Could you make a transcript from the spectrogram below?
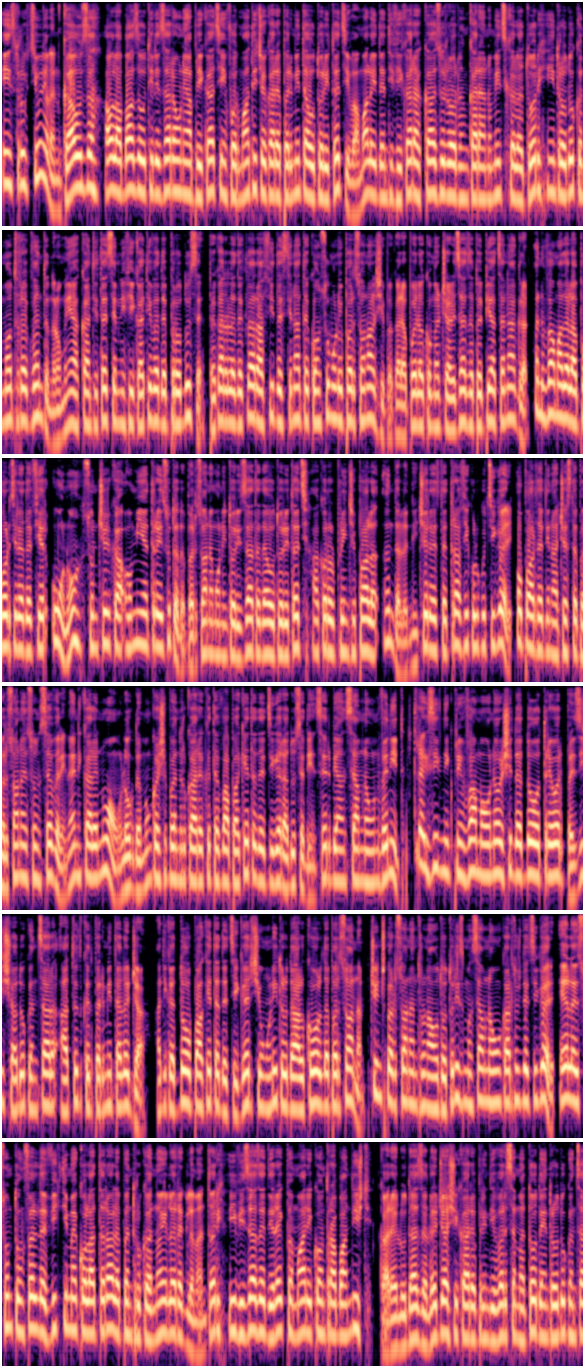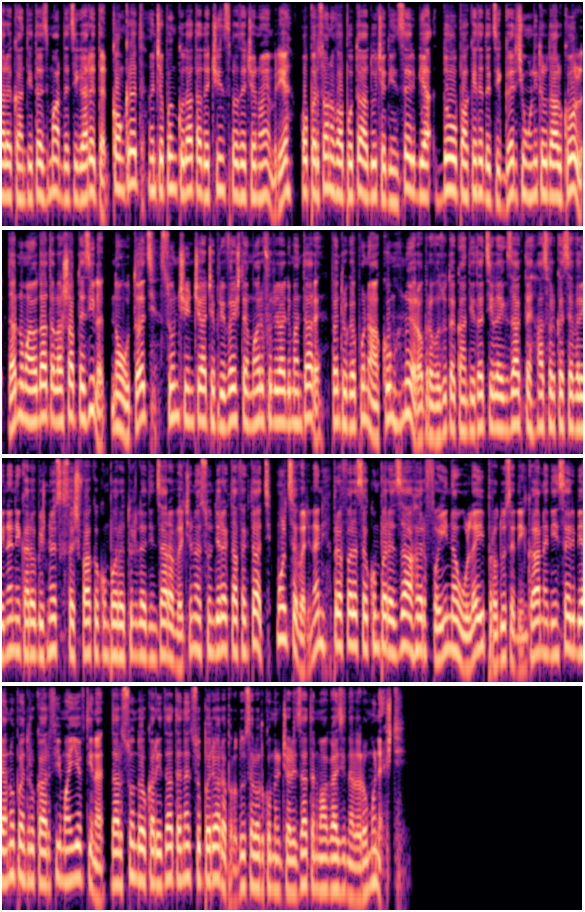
Instrucțiunile în cauză au la bază utilizarea unei aplicații informatice care permite autorității vamale identificarea cazurilor în care anumiți călători introduc în mod frecvent în România cantități semnificative de produse, pe care le declară a fi destinate consumului personal și pe care apoi le comercializează pe piața neagră. În vama de la porțile de fier 1 sunt circa 1300 de persoane monitorizate de autorități, a căror principală îndeletnicire este traficul cu țigări. O parte din aceste persoane sunt severineni care nu au un loc de muncă și pentru care câteva pachete de țigări aduse din Serbia înseamnă un venit. Trec zilnic prin vama uneori și de 2-3 ori pe zi și aduc în țară atât cât permite legea, adică două pachete de țigări și un litru de alcool de persoană. Cinci persoane într-un autoturism înseamnă un cartuș de țigări. Ele sunt un fel de victime colaterale pentru că noile reglementări îi vizează direct pe marii contrabandiști, care eludează legea și care prin diverse metode introduc în țară cantități mari de țigarete. Concret, începând cu data de 15 noiembrie, o persoană va putea aduce din Serbia două pachete de țigări și un litru de alcool, dar numai o dată la șapte zile. Noutăți sunt și în ceea ce privește mărfurile alimentare, pentru că până acum nu erau prevăzute cantitățile exacte, astfel că severinenii care obișnuiesc să-și facă cumpărăturile din țara vecină sunt direct afectați. Mulți severineni preferă să cumpere zahăr, făină, ulei, produse din carne din Serbia nu pentru că ar fi mai ieftine, dar sunt de o calitate net superioară produselor comercializate în magazinele românești.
